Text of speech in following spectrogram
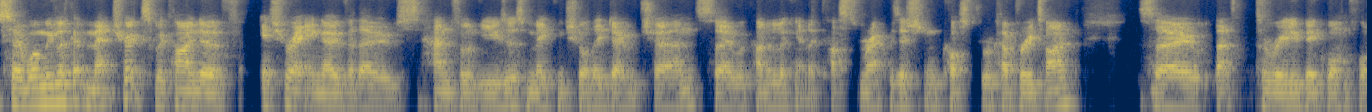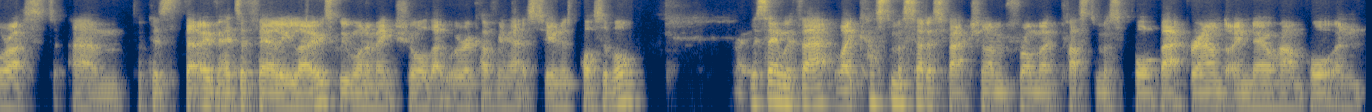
So when we look at metrics, we're kind of iterating over those handful of users, making sure they don't churn. So we're kind of looking at the customer acquisition cost recovery time. So that's a really big one for us um, because the overheads are fairly low. So we want to make sure that we're recovering that as soon as possible. Right. The same with that, like customer satisfaction. I'm from a customer support background. I know how important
